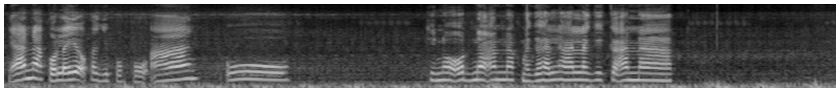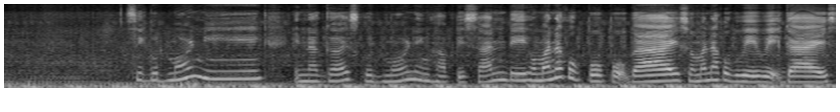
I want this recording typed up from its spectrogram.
Ya anak ko layo ka gipupuan. Oo. Tinuod na anak, naghalhal lagi ka anak. Si good morning. Ina guys, good morning. Happy Sunday. Humana kog pupo guys. Humana kog wiwi guys.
